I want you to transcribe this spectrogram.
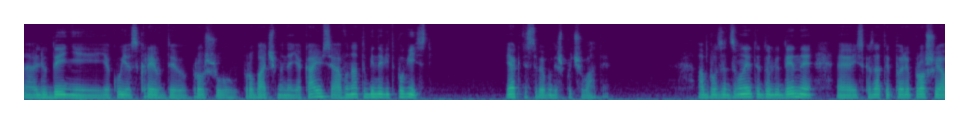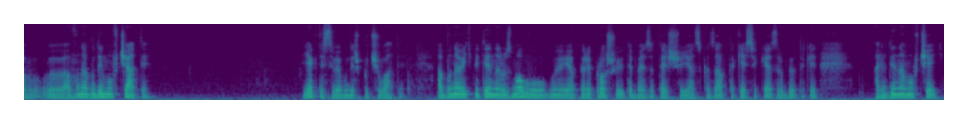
е, людині, яку я скривдив, прошу, пробач мене, я каюся, а вона тобі не відповість. Як ти себе будеш почувати? Або задзвонити до людини е, і сказати перепрошую, е, а вона буде мовчати. як ти себе будеш почувати? Або навіть піти на розмову, «Е, я перепрошую тебе за те, що я сказав, таке сяке зробив, таке. А людина мовчить.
